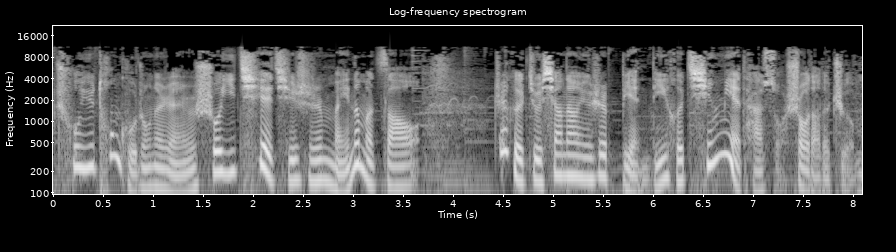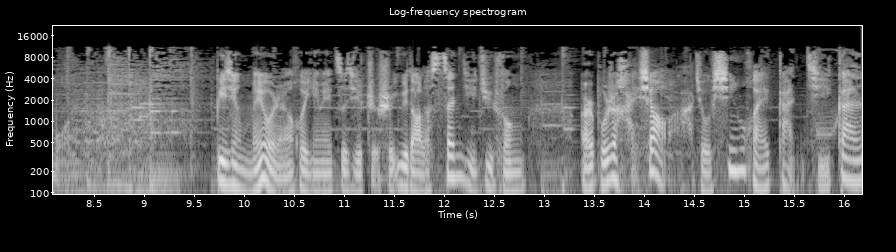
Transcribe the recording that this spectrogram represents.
处于痛苦中的人说一切其实没那么糟，这个就相当于是贬低和轻蔑他所受到的折磨。毕竟没有人会因为自己只是遇到了三级飓风，而不是海啸啊，就心怀感激感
